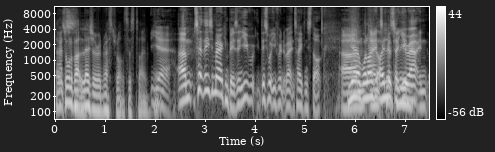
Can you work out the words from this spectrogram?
So it's all about leisure and restaurants this time. Yeah. Um, so these American bids, and you, this is what you've written about in taking stock. Um, Yeah, well, I- and I looked So at the- you were out in,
